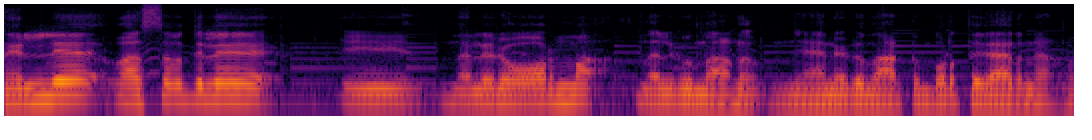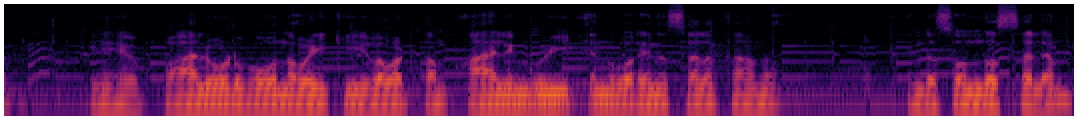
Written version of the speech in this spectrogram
നെല്ല് വാസ്തവത്തിൽ ഈ നല്ലൊരു ഓർമ്മ നൽകുന്നതാണ്. ഞാനൊരു നാട്ടിൻപുറത്തുകാരനാണ്. ഈ പാലോട് പോകുന്ന വഴിക്ക് ഇളവട്ടം ആലിൻകുഴി എന്ന് പറയുന്ന സ്ഥലത്താണ് എന്റെ സ്വന്തം സ്ഥലം.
